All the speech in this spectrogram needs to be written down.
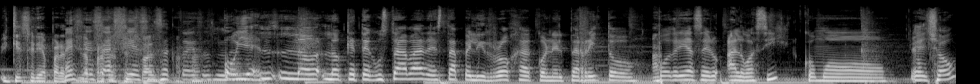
¿Y qué sería para ti Es, la es parte así, es sensual? exacto. Eso es Oye, lo, lo que te gustaba de esta pelirroja con el perrito, Ah. ¿podría ser algo así? Como... ¿El show?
